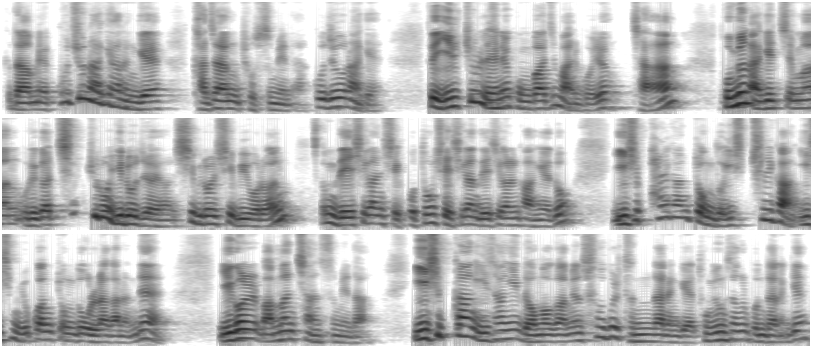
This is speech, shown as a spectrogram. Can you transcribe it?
그 다음에 꾸준하게 하는 게 가장 좋습니다. 꾸준하게. 그래서 일주일 내내 공부하지 말고요. 자, 보면 알겠지만 우리가 7주로 이루어져요. 11월, 12월은. 그럼 4시간씩, 보통 3시간, 4시간을 강의해도 28강 정도, 27강, 26강 정도 올라가는데 이걸 만만치 않습니다. 20강 이상이 넘어가면 수업을 듣는다는 게, 동영상을 본다는 게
